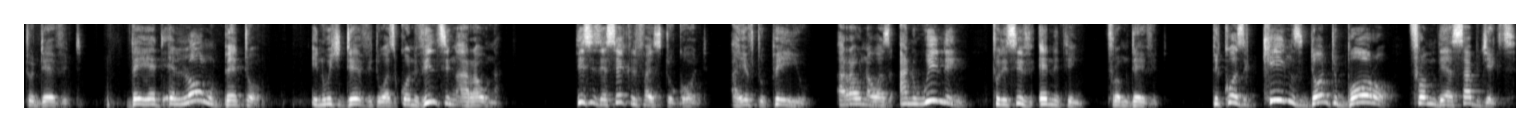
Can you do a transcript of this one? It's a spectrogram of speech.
to David. They had a long battle in which David was convincing Araunah this is a sacrifice to God. I have to pay you. Araunah was unwilling to receive anything from David because kings don't borrow from their subjects.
